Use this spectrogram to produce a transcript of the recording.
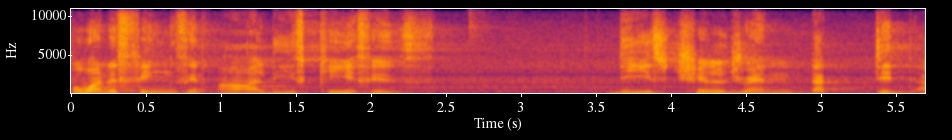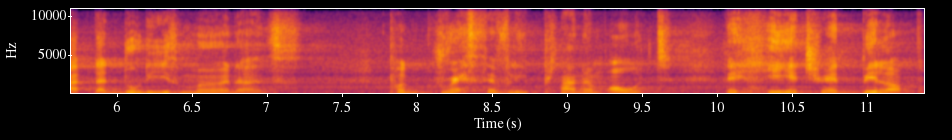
But one of the things in all these cases, these children that did that do these murders progressively plan them out, the hatred build up,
